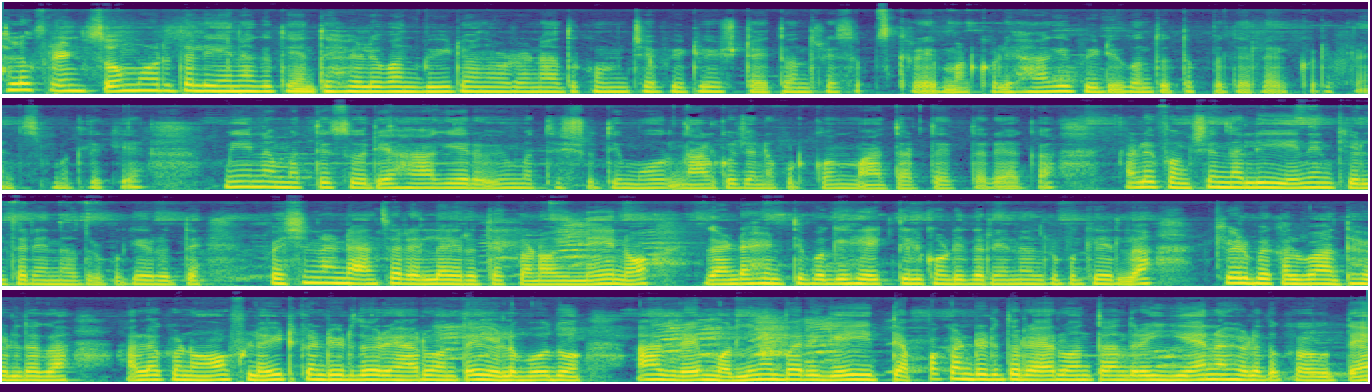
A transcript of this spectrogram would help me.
ಹಲೋ ಫ್ರೆಂಡ್ಸ್ ಸೋಮವಾರದಲ್ಲಿ ಏನಾಗುತ್ತೆ ಅಂತ ಹೇಳಿ ಒಂದು ವೀಡಿಯೋ ನೋಡೋಣ. ಅದಕ್ಕೂ ಮುಂಚೆ ವೀಡಿಯೋ ಇಷ್ಟ ಆಯಿತು ಅಂದರೆ ಸಬ್ಸ್ಕ್ರೈಬ್ ಮಾಡ್ಕೊಳ್ಳಿ. ಹಾಗೆ ವೀಡಿಯೋಗಂತೂ ತಪ್ಪದೆ ಲೈಕ್ ಕೊಡಿ ಫ್ರೆಂಡ್ಸ್ ಮೊದಲಿಗೆ ಮೀನಾ ಮತ್ತು ಸೂರ್ಯ ಹಾಗೆ ರವಿ ಮತ್ತು ಶ್ರುತಿ ಮೂರು ನಾಲ್ಕು ಜನ ಕುಡ್ಕೊಂಡು ಮಾತಾಡ್ತಾ ಇರ್ತಾರೆ. ಆಗ ನಾಳೆ ಫಂಕ್ಷನ್ನಲ್ಲಿ ಏನೇನು ಕೇಳ್ತಾರೆ ಅನ್ನೋದ್ರ ಬಗ್ಗೆ ಇರುತ್ತೆ. ಕ್ವೆಶನ್ ಆ್ಯಂಡ್ ಆನ್ಸರ್ ಎಲ್ಲ ಇರುತ್ತೆ ಕಣೋ. ಇನ್ನೇನು? ಗಂಡ ಹೆಂಡತಿ ಬಗ್ಗೆ ಹೇಗೆ ತಿಳ್ಕೊಂಡಿದ್ದಾರೆ ಅನ್ನೋದ್ರ ಬಗ್ಗೆ ಎಲ್ಲ ಕೇಳಬೇಕಲ್ವಾ ಅಂತ ಹೇಳಿದಾಗ, ಅಲ್ಲ ಕಣೋ ಫ್ಲೈಟ್ ಕಂಡಿಡಿದವ್ರು ಯಾರು ಅಂತ ಹೇಳ್ಬೋದು. ಆದರೆ ಮೊದಲನೇ ಬಾರಿಗೆ ಈ ತೆಪ್ಪ ಕಂಡಿಡಿದವ್ರು ಯಾರು ಅಂತ ಅಂದರೆ ಏನೋ ಹೇಳೋದಕ್ಕಾಗುತ್ತೆ.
